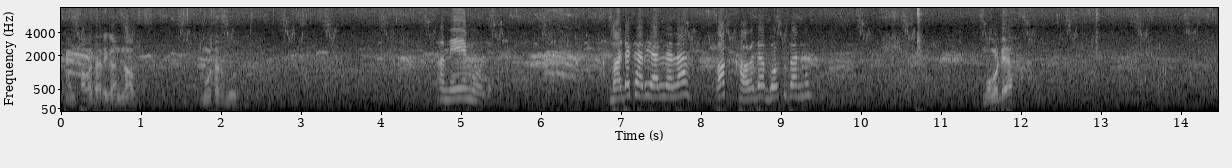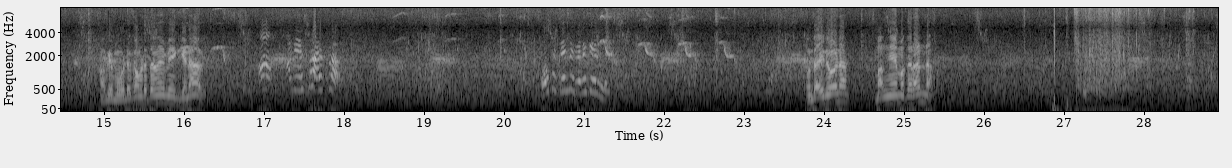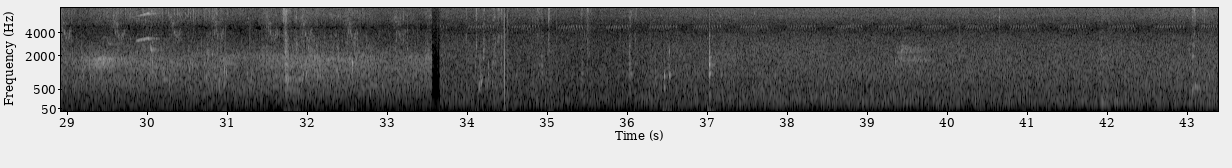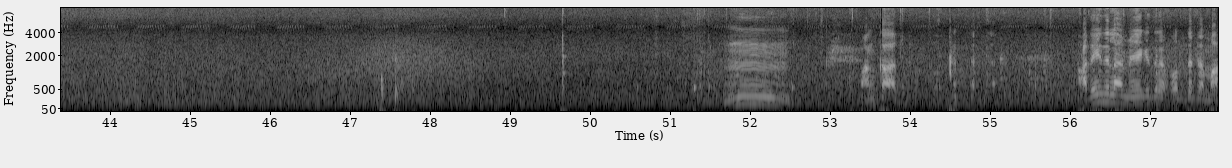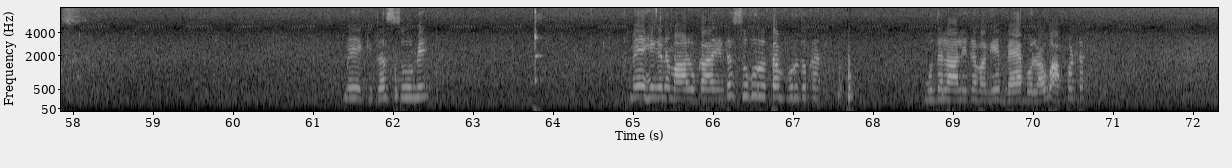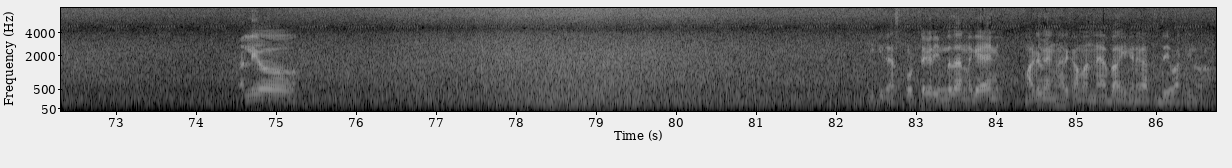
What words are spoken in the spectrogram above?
මම කවදාරි ගන්නවා මෝටර් බෝට්ටුව. අනේ මෝඩ. බඩකරි අල්ලලා වක් කවදා බෝතු ගන්න? මෝඩයා? මගේ මෝඩකමට තමයි මේ ගෙනාවේ. ආ අනේ සාසා. ඕක දෙන්න කර කෙල්ලේ. හොඳයි නෝනා මං එහෙම කරන්නම්. හ්ම්. මංකාත්. අද ඉඳලා මේ ගෙදර හොද්දට මස්. මේකිට සූමේ මේ හිඟන මාළුකාරයන්ට සුගුරුත්තම් පුරුදු කර. මුදලාලිට වගේ බෑ බොලව් අපට අල්ලියෝ. රැස්පොට් එකට ඉන්න දන්න ගෑණි මඩමෙන් හරි කමක් නෑ බං ඉගෙන ගත්ත දේ වටිනවා.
